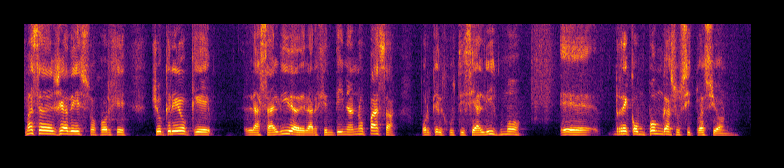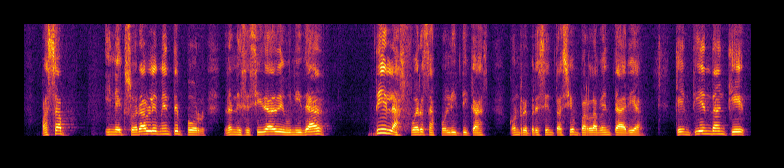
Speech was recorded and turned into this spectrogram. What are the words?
más allá de eso, Jorge, yo creo que la salida de la Argentina no pasa porque el justicialismo eh, recomponga su situación. Pasa inexorablemente por la necesidad de unidad de las fuerzas políticas con representación parlamentaria, que entiendan que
